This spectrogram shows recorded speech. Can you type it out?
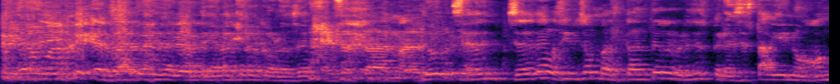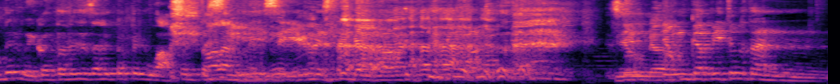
güey, Ya no quiero conocer. Eso está mal. Dude, se de los Simpsons bastante referencias, pero ese está bien under, güey. ¿Cuántas veces sale Pepe Guapo en toda la vida? Sí, sí, güey, está de un capítulo tan,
